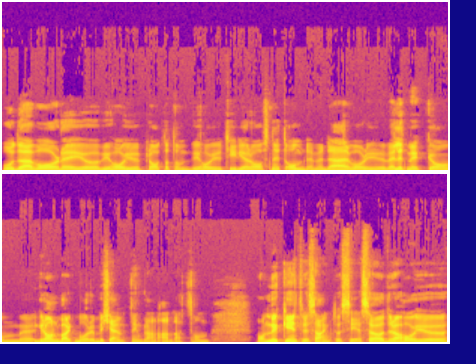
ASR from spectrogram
och där var det ju, vi har ju pratat om, vi har ju tidigare avsnitt om det, men där var det ju väldigt mycket om eh, granbarkborrebekämpning bland annat som var mycket intressant att se. Södra har ju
